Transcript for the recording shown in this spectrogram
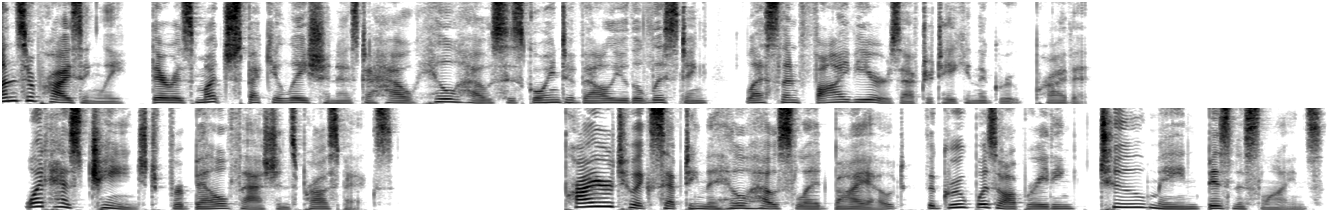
Unsurprisingly, there is much speculation as to how Hillhouse is going to value the listing less than five years after taking the group private. What has changed for Belle Fashion's prospects? Prior to accepting the Hillhouse led buyout, the group was operating two main business lines.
